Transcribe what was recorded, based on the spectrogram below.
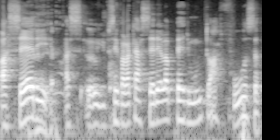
É. A série, a, sem falar que a série ela perde muito a força,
